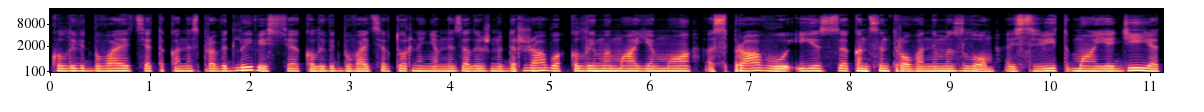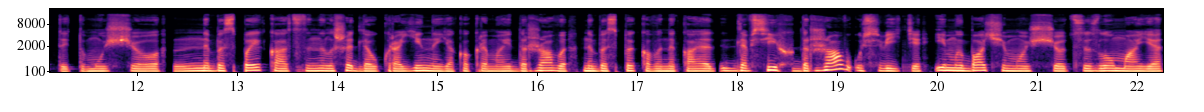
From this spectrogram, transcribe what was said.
коли відбувається така несправедливість, коли відбувається вторгнення в незалежну державу, коли ми маємо справу із концентрованим злом. Світ має діяти, тому що небезпека це не лише для України як окрема окремої держави небезпека виникає для всіх держав у світі, і ми бачимо, що це зло має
